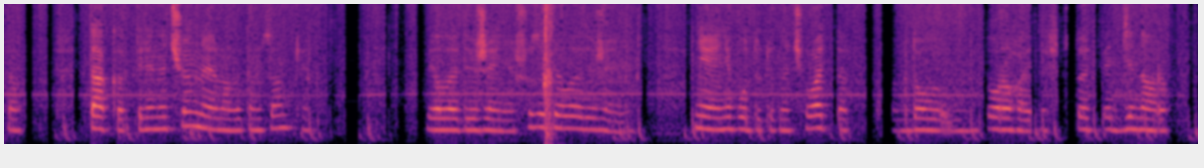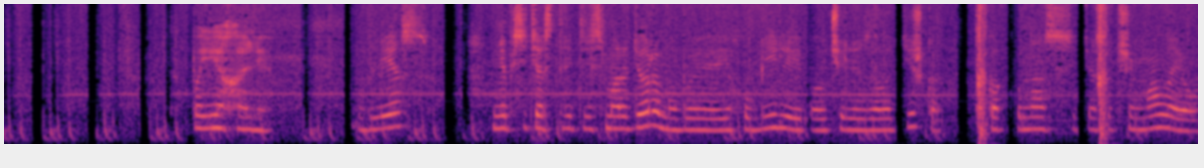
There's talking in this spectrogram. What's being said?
Так. Так, переночуем, наверное, в этом замке. Белое движение. Что за белое движение? Не, я не буду тут ночевать, так как дол- дорого это стоит 5 динаров. Так, поехали в лес. Мне бы сейчас встретились с мародером, мы бы их убили и получили золотишко, так как у нас сейчас очень мало его.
